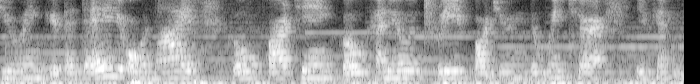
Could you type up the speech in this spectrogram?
during the day or night, go partying, go canoe trip, or during the winter you can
